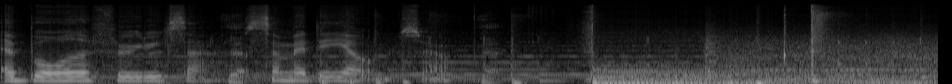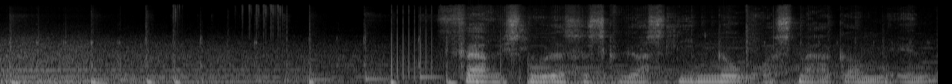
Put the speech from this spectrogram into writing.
er båret af følelser, ja. som er det, jeg undersøger. Ja. før vi slutter, så skal vi også lige nå at snakke om en,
